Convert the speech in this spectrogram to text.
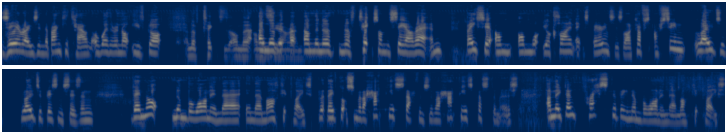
zeros in the bank account or whether or not you've got enough ticks on the, on the another, CRM. on the enough ticks on the CRM. Mm-hmm. Base it on on what your client experience is like. I've I've seen loads of loads of businesses and they're not number one in their in their marketplace, but they've got some of the happiest staff and some of the happiest customers, and they don't press to be number one in their marketplace.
